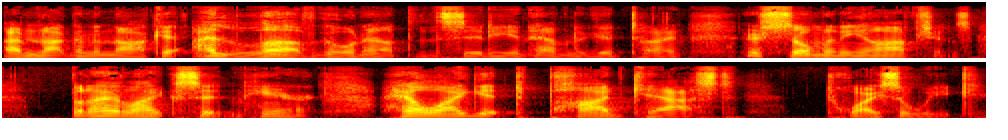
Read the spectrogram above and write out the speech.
I'm not going to knock it. I love going out to the city and having a good time. There's so many options, but I like sitting here. Hell, I get to podcast twice a week.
